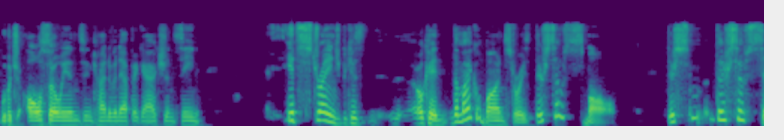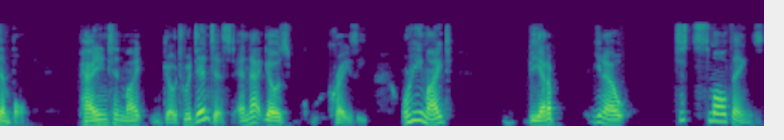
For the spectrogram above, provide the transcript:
Which also ends in kind of an epic action scene. It's strange because, okay, the Michael Bond stories, they're so small. They're, they're so simple. Paddington might go to a dentist and that goes crazy. Or he might be at a, you know, just small things.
